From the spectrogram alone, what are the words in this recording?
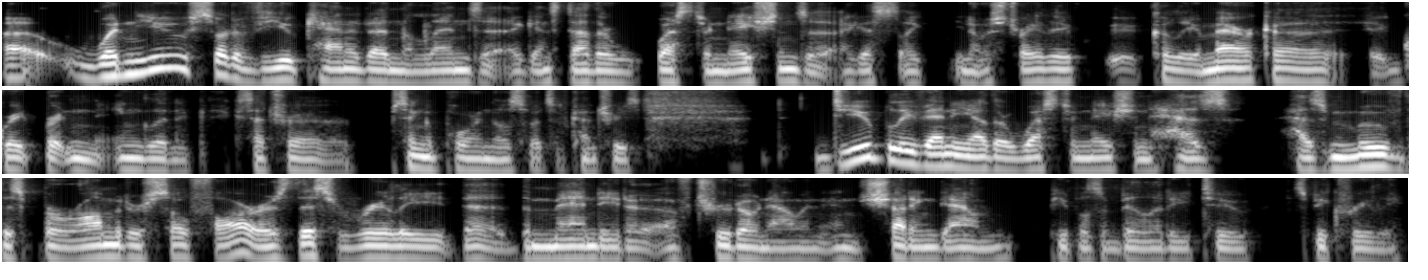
Uh, when you sort of view Canada in the lens uh, against other Western nations, uh, I guess like you know Australia, clearly America, Great Britain, England, etc., Singapore, and those sorts of countries, do you believe any other Western nation has has moved this barometer so far? is this really the the mandate of Trudeau now in, in shutting down people's ability to speak freely?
